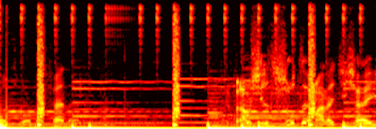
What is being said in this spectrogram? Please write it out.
Odsłonę Fener. Wybrał się z rzutem, ale dzisiaj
